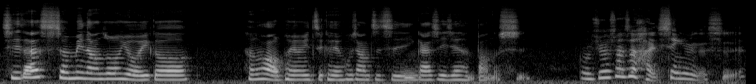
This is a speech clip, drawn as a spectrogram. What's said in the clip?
其实，在生命当中有一个很好的朋友，一直可以互相支持，应该是一件很棒的事，我觉得算是很幸运的事欸。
